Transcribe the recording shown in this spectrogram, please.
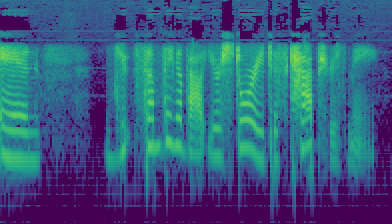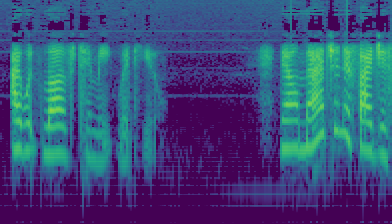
and you, something about your story just captures me. I would love to meet with you. Now imagine if I just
